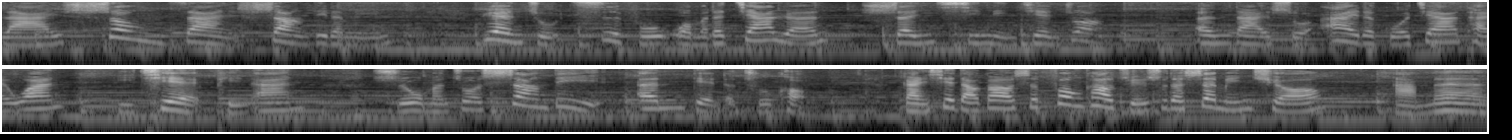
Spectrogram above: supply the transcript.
来颂赞上帝的名，愿主赐福我们的家人身心灵健壮，恩待所爱的国家台湾一切平安，使我们做上帝恩典的出口。感谢祷告是奉靠主耶稣的圣名求，阿门。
